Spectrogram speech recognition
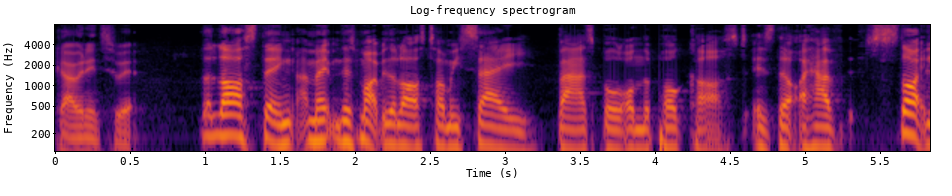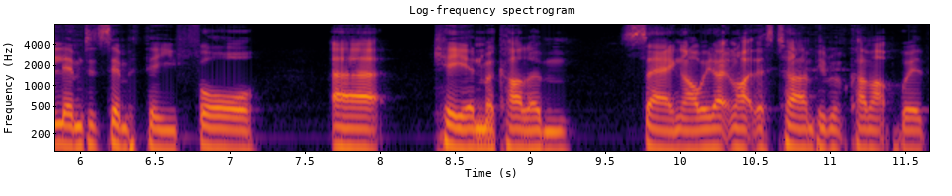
going into it. The last thing, I mean, this might be the last time we say Bazball on the podcast, is that I have slightly limited sympathy for uh, Key and McCullum saying, "Oh, we don't like this term." People have come up with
